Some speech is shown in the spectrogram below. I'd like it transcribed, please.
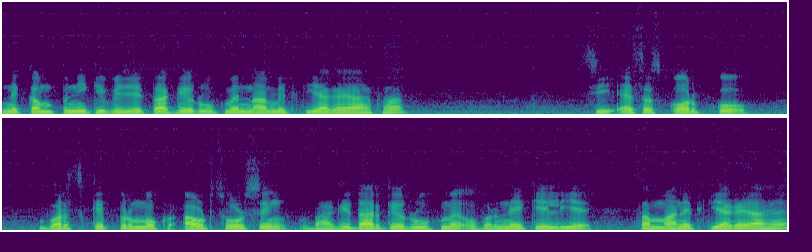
ने कंपनी की विजेता के रूप में नामित किया गया था। सी एस एस कॉर्प को वर्ष के प्रमुख आउटसोर्सिंग भागीदार के रूप में उभरने के लिए सम्मानित किया गया है।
